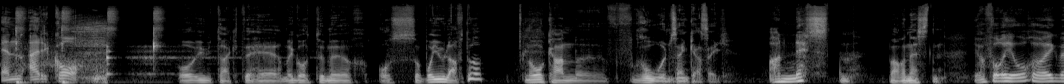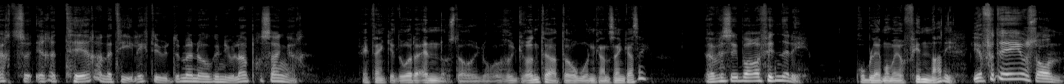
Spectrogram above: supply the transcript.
NRK. Og utakte her med godt humør også på julaften. Nå kan eh, roen senke seg. Ja, nesten. Bare nesten. Ja, for i år har jeg vært så irriterende tidlig ute med noen julepresanger. Jeg tenker Da er det enda større grunn til at roen kan senke seg. Ja, hvis jeg bare finner de. Problemer med å finne de. Ja, for det er jo sånn.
